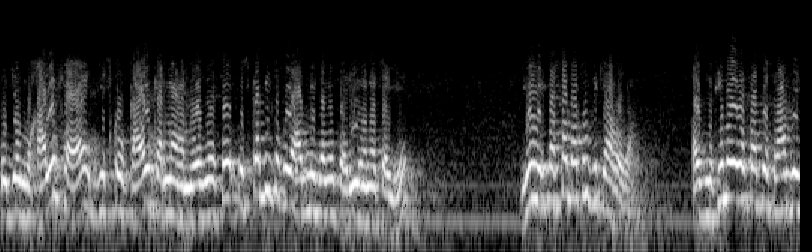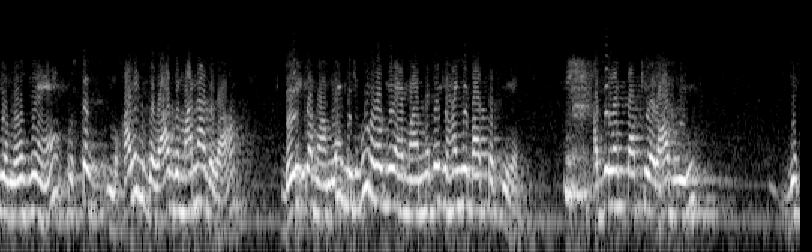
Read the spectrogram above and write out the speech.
تو جو مخالف ہے، جس کو قائل کرنا ہے موضوع سے، اس کا بھی تو کوئی آدمی دمیں تحریر ہونا چاہیے۔ یہ ایک ایسا باتوں سے کیا ہوگا؟ حضرت مسیم صاحب اسلام کے جو موضوع ہیں، اس کا مخالف گواہ، زمانہ گواہ ڈوئی کا معاملہ مجبور ہو گیا ہے، ماننے پر کہ ہاں یہ بات سچی ہے۔ عبدالحق صاحب کی اولاد ہوئی، جس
